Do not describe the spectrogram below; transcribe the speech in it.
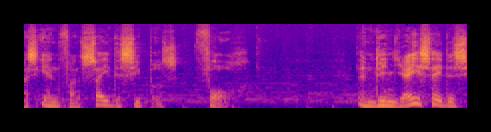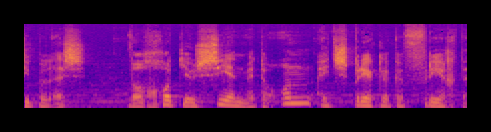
as een van sy disippels volg. Indien jy sy disipel is, wil God jou seën met 'n onuitspreeklike vreugde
